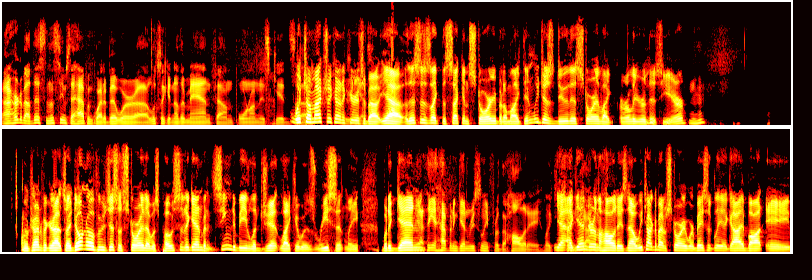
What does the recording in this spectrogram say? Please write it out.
I heard about this, and this seems to happen quite a bit. Where uh, it looks like another man found porn on his kids, Which uh, I'm actually kind of curious 3DS. about. Yeah, this is like the second story, but I'm like, didn't we just do this story like earlier this year? Mhm. I'm trying to figure it out. So I don't know if it was just a story that was posted again, but it seemed to be legit, like it was recently. But again, Yeah, I think it happened again recently for the holiday. Like, Yeah, again during it. the holidays. Now we talked about a story where basically a guy bought a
